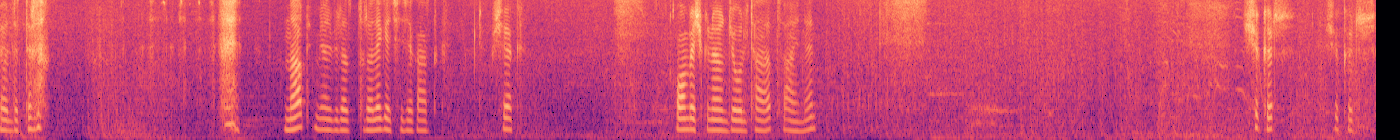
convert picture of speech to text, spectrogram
Öldürttürdü. Ne yapayım yani biraz trole geçecek artık. Çok bir şey yok. 15 gün önce ulti at aynen. Şükür. Şükür.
